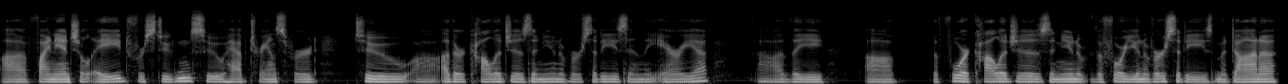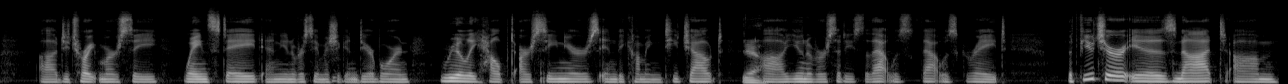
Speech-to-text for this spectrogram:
uh, financial aid for students who have transferred to uh, other colleges and universities in the area. Uh, the uh, the four colleges and uni- the four universities, Madonna, uh, Detroit Mercy, Wayne State, and University of Michigan Dearborn, really helped our seniors in becoming teach out yeah. uh, universities. So that was that was great. The future is not um,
